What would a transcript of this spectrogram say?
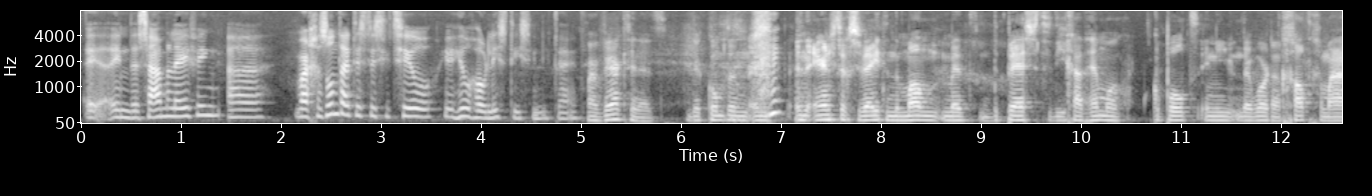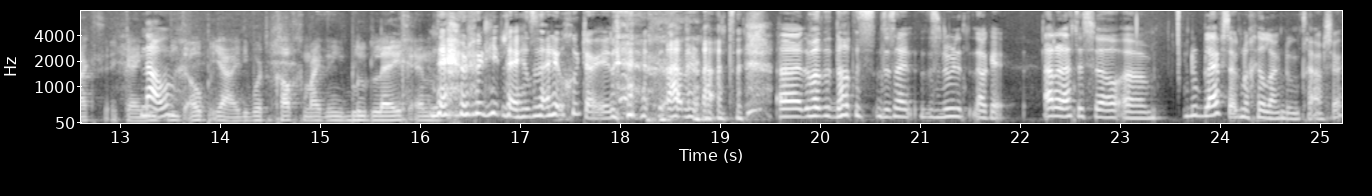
eh, in de samenleving. Eh, maar gezondheid is dus iets heel, heel holistisch in die tijd. Maar werkte het? Er komt een, een, een ernstig zwetende man met de pest. Die gaat helemaal kapot. En die, er wordt een gat gemaakt. Ik je Nou. niet, niet open. Ja, die wordt een gat gemaakt en die bloed leeg. En Nee, doen niet leeg. Ze zijn heel goed daarin. de aderlaten. Eh, want dat is, er zijn, ze doen het, oké. Aderlaten is wel, ehm dat blijven ze ook nog heel lang doen trouwens. Hoor.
